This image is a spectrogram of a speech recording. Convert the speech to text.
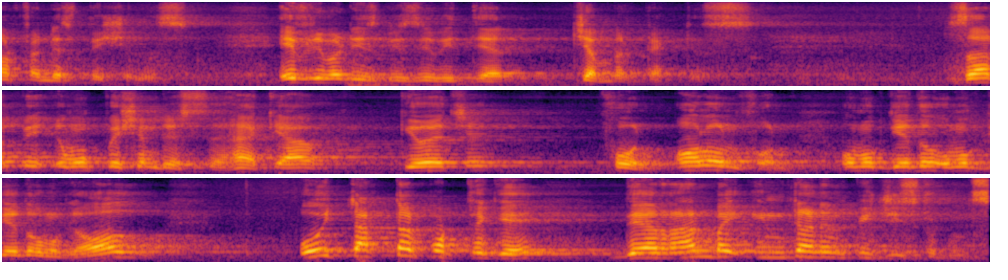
not find a specialist everybody is busy with their chamber practice sir অমুক পেশেন্ট এসছে। হ্যাঁ ক্যা কি হয়েছে? ফোন অল অন ফোন অমুক দিয়ে দাও, অমুক দিয়ে দাও, অমুক অল ওই চারটার পর থেকে they are run by intern PG students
